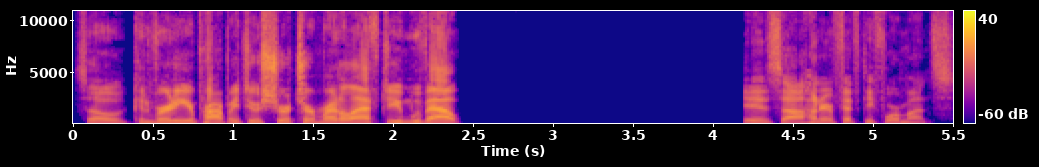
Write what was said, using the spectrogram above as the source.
So converting your property to a short term rental after you move out is uh, 154 months.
